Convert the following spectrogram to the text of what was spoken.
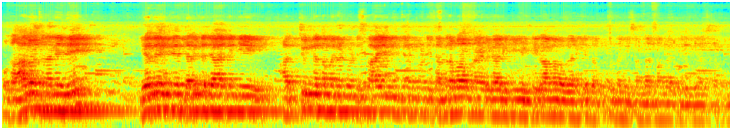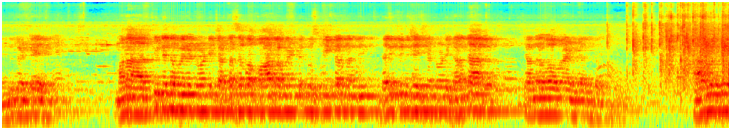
ఒక ఆలోచన అనేది ఏదైతే దళిత జాతికి అత్యున్నతమైనటువంటి స్థాయి అందించినటువంటి చంద్రబాబు నాయుడు గారికి ఎన్టీ రామారావు గారికి దక్కుతుందని ఈ సందర్భంగా తెలియజేస్తాను ఎందుకంటే మన అత్యున్నతమైనటువంటి చట్టసభ పార్లమెంటుకు స్పీకర్ నంది దళితులు చేసినటువంటి ఘనత చంద్రబాబు నాయుడు గారికి కాబట్టి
